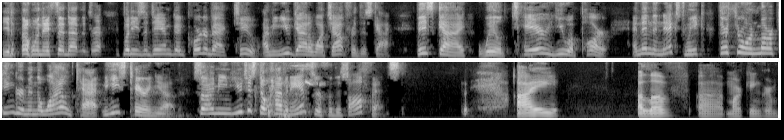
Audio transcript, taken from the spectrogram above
You know when they said that in the draft, but he's a damn good quarterback too. I mean, you got to watch out for this guy. This guy will tear you apart. And then the next week, they're throwing Mark Ingram in the Wildcat, and he's tearing you up. So I mean, you just don't have an answer for this offense. I I love uh Mark Ingram,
